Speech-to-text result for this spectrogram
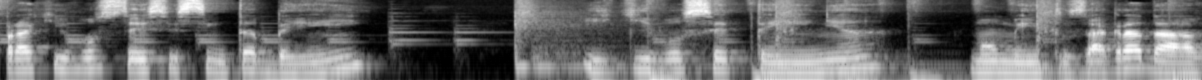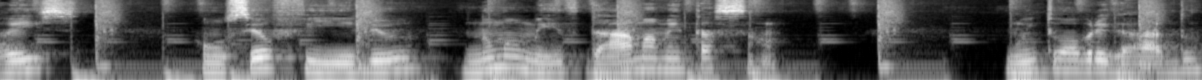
para que você se sinta bem e que você tenha momentos agradáveis com o seu filho no momento da amamentação. Muito obrigado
